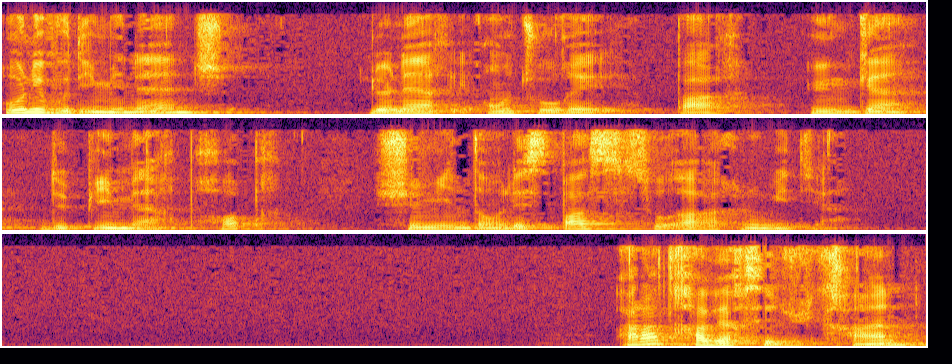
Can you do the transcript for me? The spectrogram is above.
Au niveau du méninge, le nerf est entouré par une gain de primaire propre chemine dans l'espace sous-arachnoïdien. À la traversée du crâne,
